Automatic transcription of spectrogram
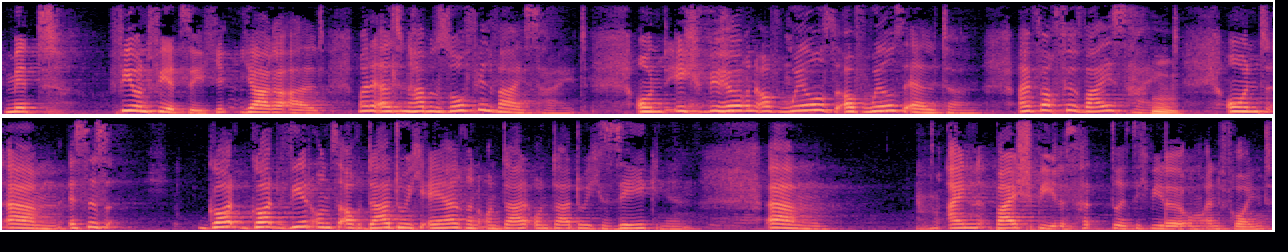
Mit 44 Jahre alt. Meine Eltern haben so viel Weisheit. Und ich, wir hören auf Wills, auf Wills Eltern. Einfach für Weisheit. Hm. Und ähm, es ist, Gott, Gott wird uns auch dadurch ehren und, da, und dadurch segnen. Ähm, ein Beispiel, es dreht sich wieder um einen Freund.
